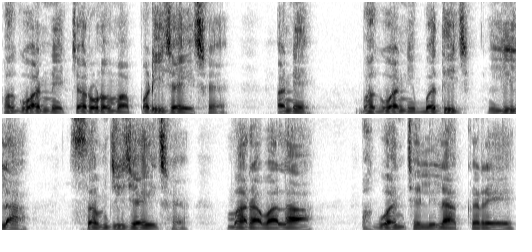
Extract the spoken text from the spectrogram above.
ભગવાનને ચરણોમાં પડી જાય છે અને ભગવાનની બધી જ લીલા સમજી જાય છે. મારા વાલા, ભગવાન જે લીલા કરે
